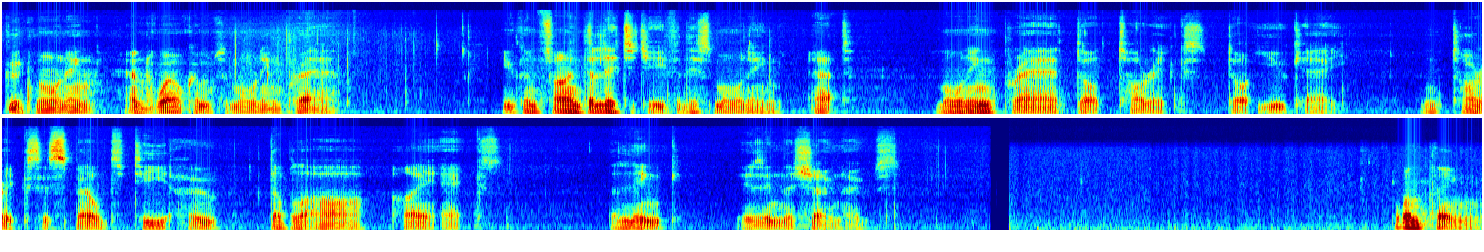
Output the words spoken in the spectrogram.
Good morning and welcome to morning prayer. You can find the liturgy for this morning at morningprayer.torrix.uk and Torrix is spelled T O R R I X. The link is in the show notes. One thing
